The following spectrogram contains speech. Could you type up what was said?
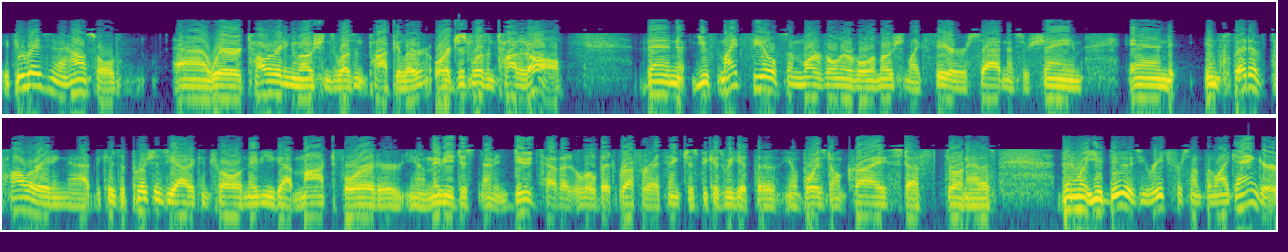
if you're raised in a household uh, where tolerating emotions wasn't popular or just wasn't taught at all, then you might feel some more vulnerable emotion like fear or sadness or shame. And instead of tolerating that because it pushes you out of control and maybe you got mocked for it or, you know, maybe you just, I mean, dudes have it a little bit rougher, I think, just because we get the, you know, boys don't cry stuff thrown at us. Then what you do is you reach for something like anger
